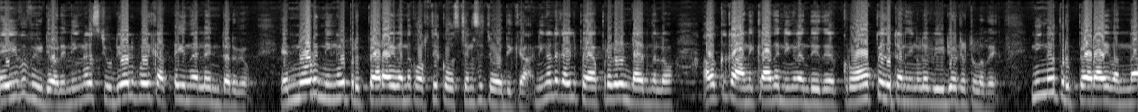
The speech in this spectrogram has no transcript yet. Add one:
ലൈവ് വീഡിയോയിൽ നിങ്ങൾ സ്റ്റുഡിയോയിൽ പോയി കട്ട് ചെയ്യുന്നതല്ല ഇന്റർവ്യൂ എന്നോട് നിങ്ങൾ പ്രിപ്പയർ ആയി വന്ന കുറച്ച് ക്വസ്റ്റ്യൻസ് ചോദിക്കുക. നിങ്ങളുടെ കയ്യിൽ പേപ്പറുകൾ ഉണ്ടായിരുന്നല്ലോ അതൊക്കെ കാണിക്കാതെ നിങ്ങൾ എന്ത് ചെയ്ത്? ക്രോപ്പ് ചെയ്തിട്ടാണ് നിങ്ങൾ വീഡിയോ ഇട്ടിട്ടുള്ളത്. നിങ്ങൾ പ്രിപ്പയർ ആയി വന്ന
